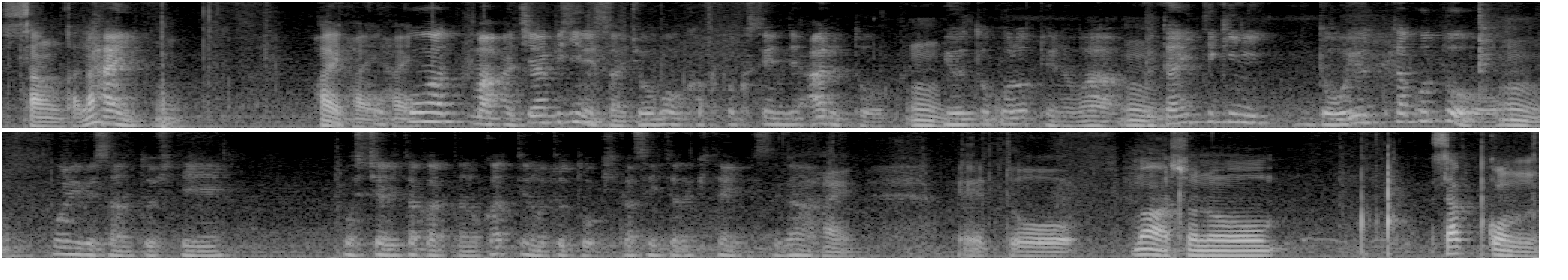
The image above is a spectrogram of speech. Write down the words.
3かな、はい、うんはいはいはい。ここは、まあ、アジアビジネスは情報獲得戦であるとうん。いうところっていうのは、うん。具体的にどういったことをうん。森部さんとしておっしゃりたかったのかっていうのをちょっとお聞かせいただきたいんですが、はい。えっ、とまあその昨今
